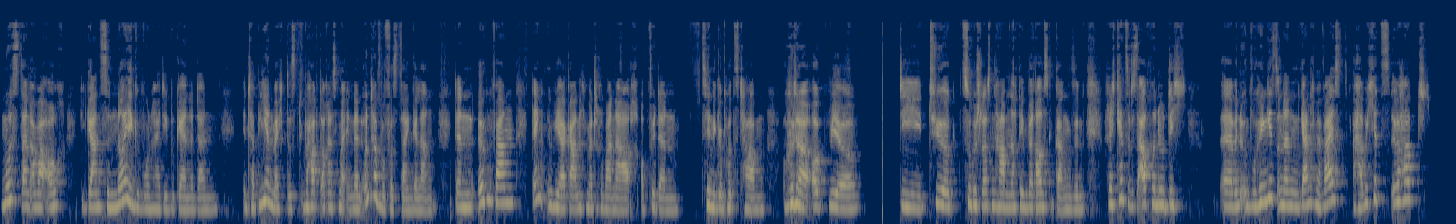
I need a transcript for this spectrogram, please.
muss dann aber auch die ganze neue Gewohnheit, die du gerne dann etablieren möchtest, überhaupt auch erstmal in dein Unterbewusstsein gelangen. Denn irgendwann denken wir ja gar nicht mehr drüber nach, ob wir dann Zähne geputzt haben oder ob wir die Tür zugeschlossen haben, nachdem wir rausgegangen sind. Vielleicht kennst du das auch, wenn du dich, äh, wenn du irgendwo hingehst und dann gar nicht mehr weißt, habe ich jetzt überhaupt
